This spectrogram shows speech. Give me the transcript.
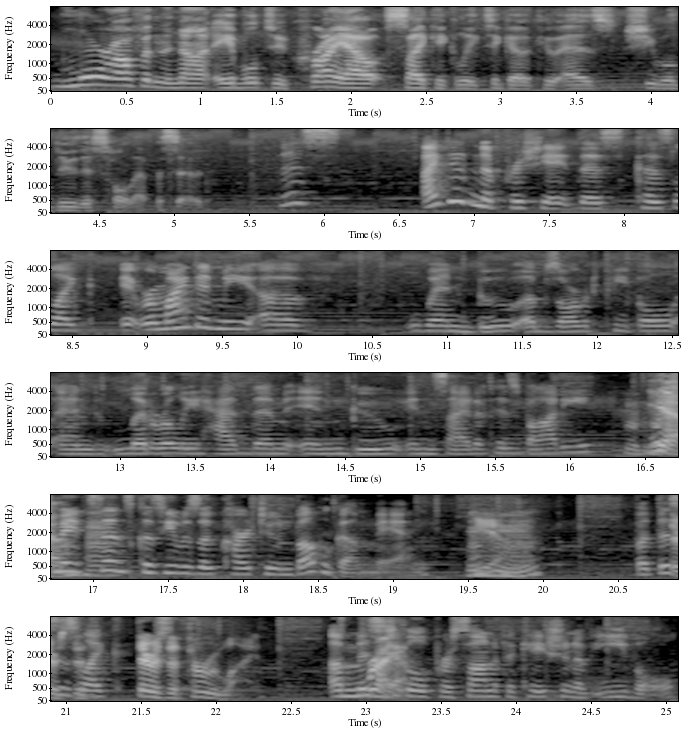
more often than not able to cry out psychically to Goku as she will do this whole episode. This I didn't appreciate this cuz like it reminded me of when Boo absorbed people and literally had them in goo inside of his body, mm-hmm. which Yeah. made mm-hmm. sense cuz he was a cartoon bubblegum man. Yeah, mm-hmm. But this there's is a, like there's a through line. a mystical personification of evil.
